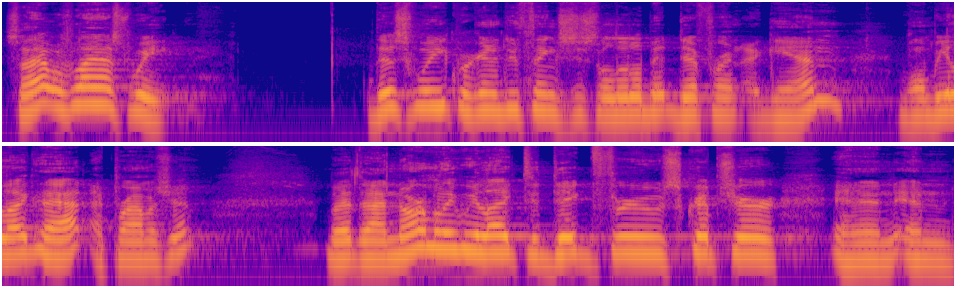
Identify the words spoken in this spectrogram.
So that was last week. This week, we're going to do things just a little bit different again. Won't be like that, I promise you. But uh, normally we like to dig through Scripture and, and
